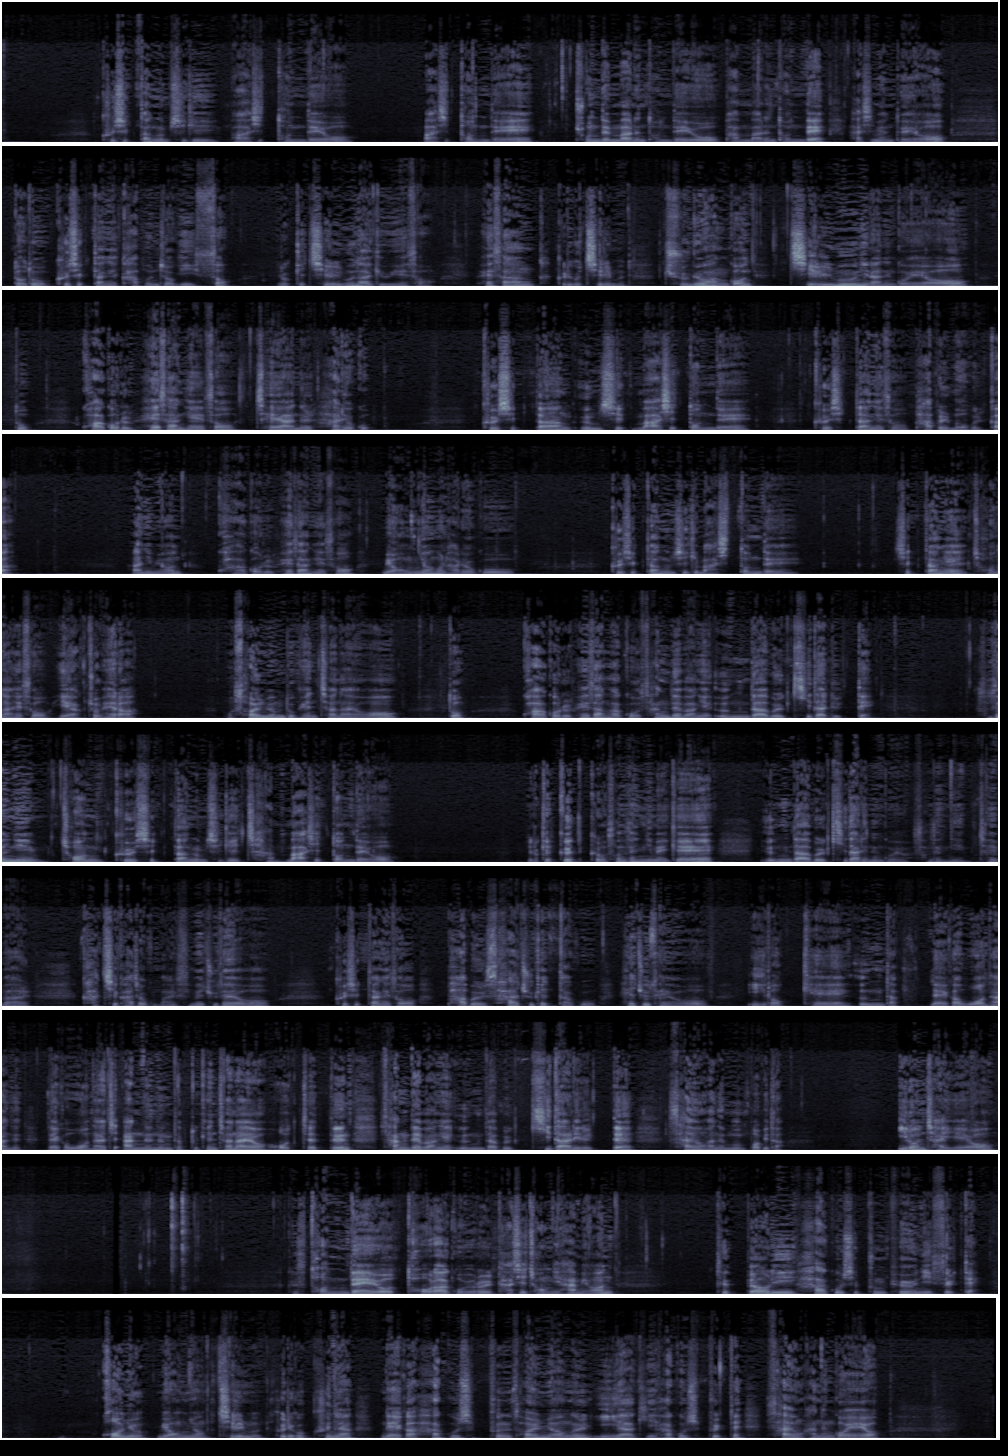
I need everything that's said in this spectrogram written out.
그 식당 음식이 맛있던데요. 맛있던데. 존댓말은 던데요. 반말은 던데 하시면 돼요. 너도 그 식당에 가본 적이 있어? 이렇게 질문하기 위해서 회상 그리고 질문. 중요한 건 질문이라는 거예요. 또 과거를 회상해서 제안을 하려고. 그 식당 음식 맛있던데 그 식당에서 밥을 먹을까? 아니면 과거를 회상해서 명령을 하려고 그 식당 음식이 맛있던데 식당에 전화해서 예약 좀 해라. 뭐 설명도 괜찮아요. 또 과거를 회상하고 상대방의 응답을 기다릴 때 선생님, 전 그 식당 음식이 참 맛있던데요. 이렇게 끝. 그럼 선생님에게 응답을 기다리는 거예요. 선생님, 제발 같이 가자고 말씀해 주세요. 그 식당에서 밥을 사주겠다고 해주세요. 이렇게 응답. 내가 원하는, 내가 원하지 않는 응답도 괜찮아요. 어쨌든 상대방의 응답을 기다릴 때 사용하는 문법이다. 이런 차이예요. 그래서 던데요, 덜하고요를 다시 정리하면 특별히 하고 싶은 표현이 있을 때 권유, 명령, 질문, 그리고 그냥 내가 하고 싶은 설명을 이야기하고 싶을 때 사용하는 거예요.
